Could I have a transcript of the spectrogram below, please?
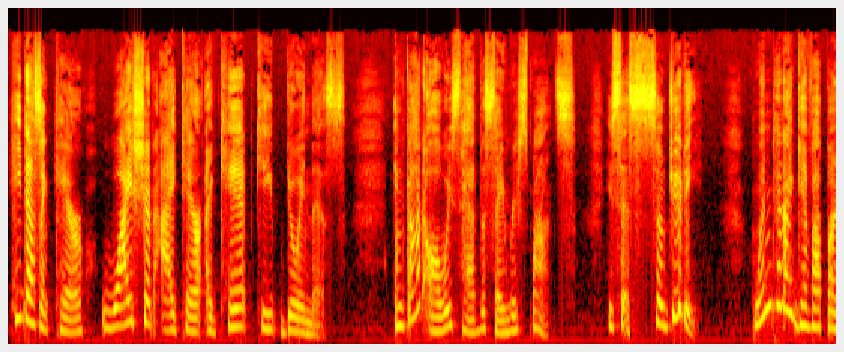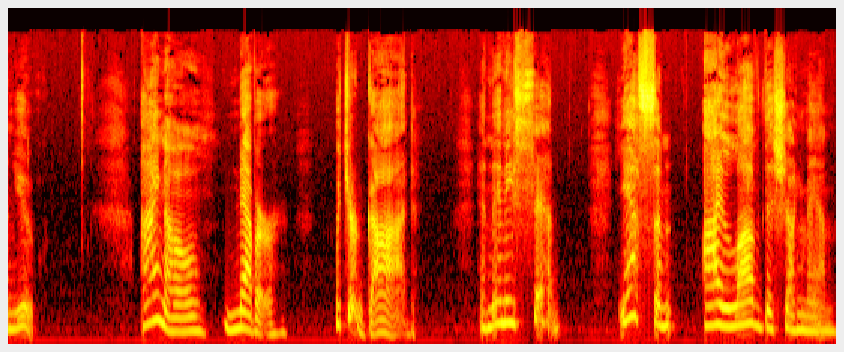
He doesn't care. Why should I care? I can't keep doing this. And God always had the same response. He says, So, Judy, when did I give up on you? I know, never. But you're God. And then he said, Yes, and I love this young man.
